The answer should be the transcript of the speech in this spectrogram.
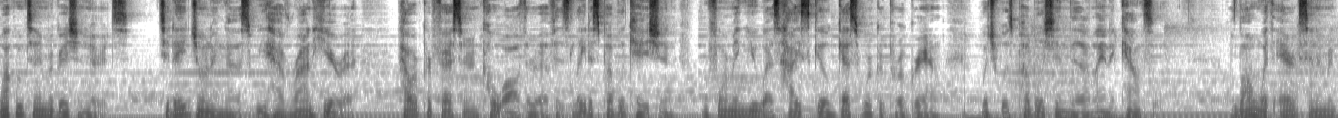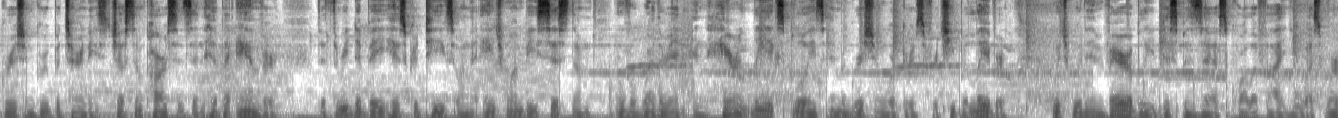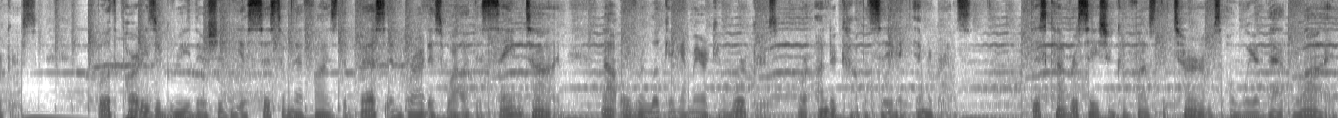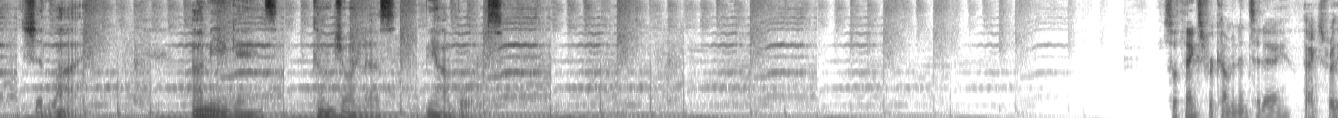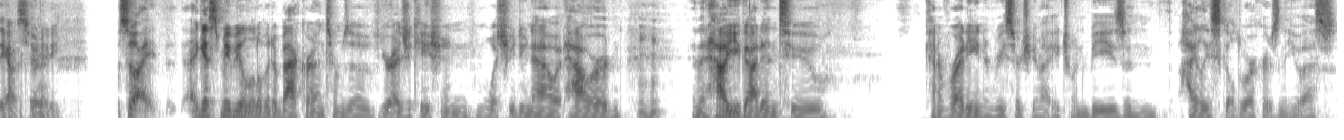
Welcome to Immigration Nerds. Today, joining us, we have Ron Hira, Howard professor and co author of his latest publication, Reforming U.S. High Skilled Guest Worker Program, which was published in the Atlantic Council. Along with Erickson Immigration Group attorneys Justin Parsons and Hiba Anver, the three debate his critiques on the H 1B system over whether it inherently exploits immigration workers for cheaper labor, which would invariably dispossess qualified U.S. workers. Both parties agree there should be a system that finds the best and brightest while at the same time not overlooking American workers or undercompensating immigrants. This conversation confronts the terms of where that line should lie. I'm Ian Gaines. Come join us beyond borders. So thanks for coming in today. Thanks for the Professor. opportunity. So I I guess maybe a little bit of background in terms of your education, what you do now at Howard, Mhm. and then how you got into kind of writing and researching about H-1Bs and highly skilled workers in the U.S.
